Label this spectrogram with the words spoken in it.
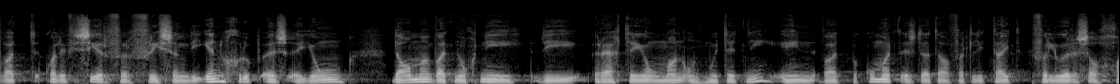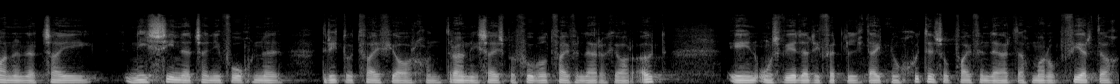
wat kwalifiseer vir vriesing. Die een groep is 'n jong dame wat nog nie die regte jong man ontmoet het nie en wat bekommerd is dat haar fertiliteit verlore sal gaan en dat sy nie sien dat sy in die volgende 3 tot 5 jaar gaan trou nie. Sy is byvoorbeeld 35 jaar oud en ons weet dat die fertiliteit nog goed is op 35, maar op 40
